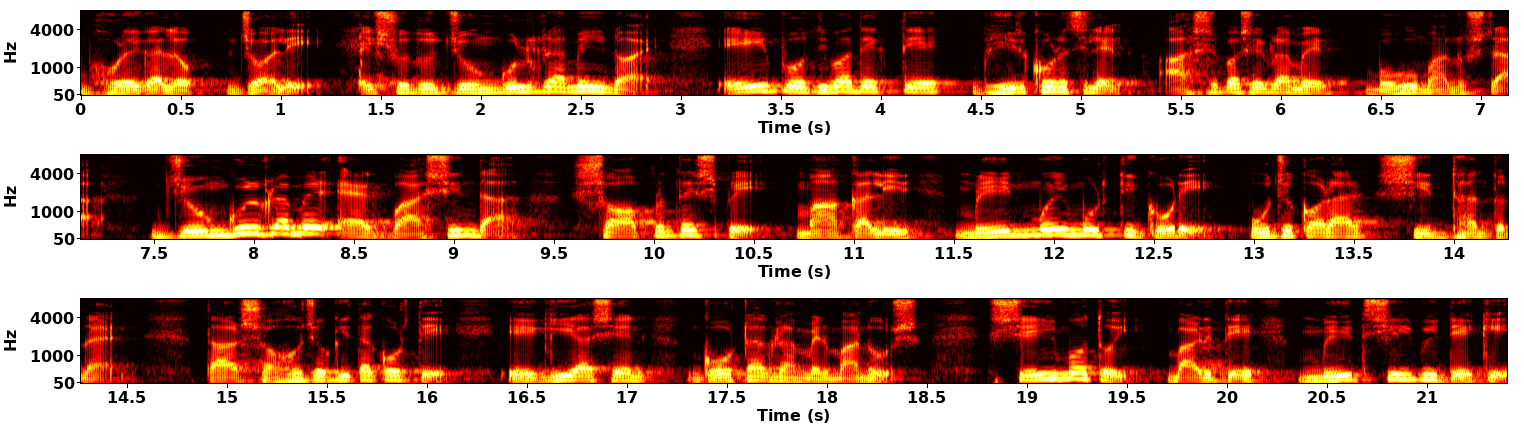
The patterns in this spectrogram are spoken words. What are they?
ভরে গেল জলে। এই শুধু জঙ্গুল গ্রামেই নয়, এই প্রতিমা দেখতে ভিড় করেছিলেন আশেপাশের গ্রামের বহু মানুষরা। জঙ্গুল গ্রামের এক বাসিন্দা স্বপ্নদেশ পেয়ে মা কালীর মৃন্ময়ী মূর্তি গড়ে পুজো করার সিদ্ধান্ত নেন। তার সহযোগিতা করতে এগিয়ে আসেন গোটা গ্রামের মানুষ। সেই মতোই বাড়িতে মৃৎশিল্পী ডেকে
